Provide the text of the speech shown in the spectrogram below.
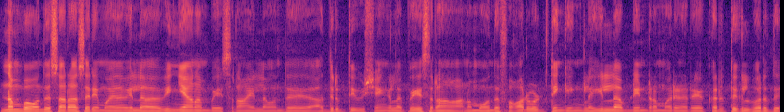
நம்ம வந்து சராசரி ம இல்லை விஞ்ஞானம் பேசுகிறான் இல்லை வந்து அதிருப்தி விஷயங்களை பேசுகிறான் நம்ம வந்து ஃபார்வர்ட் திங்கிங்கில் இல்லை அப்படின்ற மாதிரி நிறைய கருத்துக்கள் வருது.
